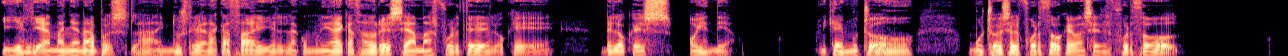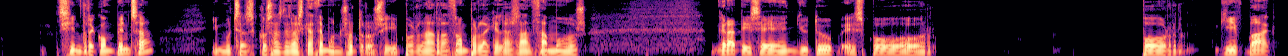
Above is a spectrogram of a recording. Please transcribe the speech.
y el día de mañana pues la industria de la caza y la comunidad de cazadores sea más fuerte de lo que de lo que es hoy en día. Y que hay mucho, mucho de ese esfuerzo, que va a ser esfuerzo sin recompensa, y muchas cosas de las que hacemos nosotros y por la razón por la que las lanzamos gratis en YouTube es por por give back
